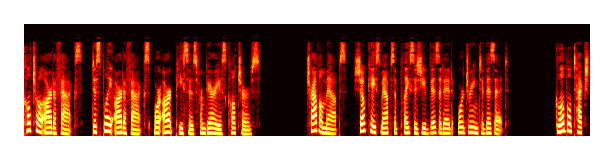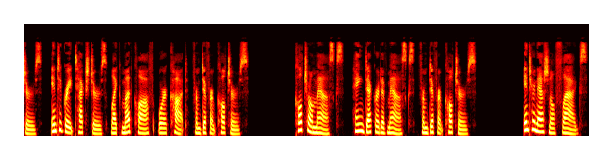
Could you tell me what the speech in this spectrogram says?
Cultural artifacts, display artifacts or art pieces from various cultures. Travel maps, showcase maps of places you've visited or dream to visit. Global textures, integrate textures like mudcloth or ikat from different cultures. Cultural masks, hang decorative masks from different cultures. International flags,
